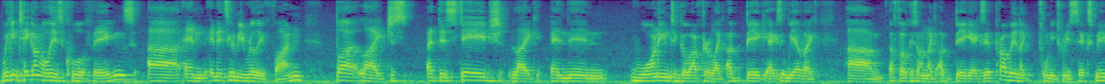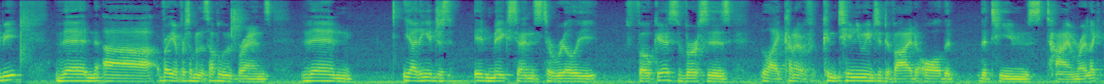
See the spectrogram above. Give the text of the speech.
we can take on all these cool things uh, and and it's gonna be really fun. But like just at this stage like and then wanting to go after like a big exit we have like um, a focus on like a big exit probably in like 2026 maybe. Then uh for, yeah, for some of the supplement brands then yeah i think it just it makes sense to really focus versus like kind of continuing to divide all the the team's time right? Like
